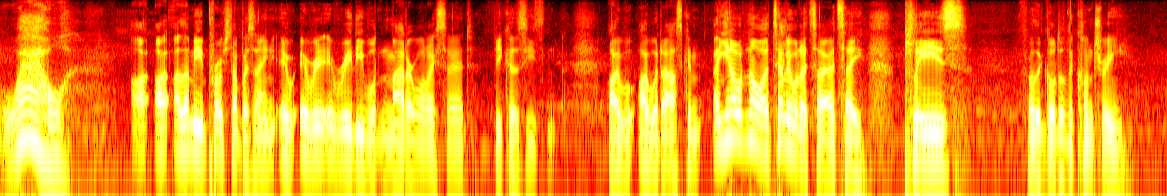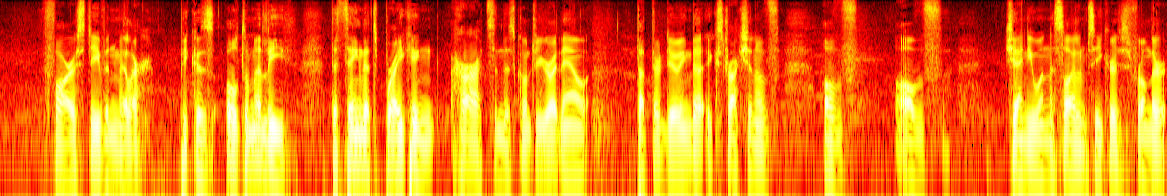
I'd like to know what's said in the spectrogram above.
Wow. I, I, let me approach that by saying it, it, it really wouldn't matter what I said because he's. I, w- I would ask him. uh, You know, no. I'd tell you what I'd say. I'd say, please, for the good of the country, fire Stephen Miller because ultimately, the thing that's breaking hearts in this country right now, that they're doing the extraction of, of, of genuine asylum seekers from their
